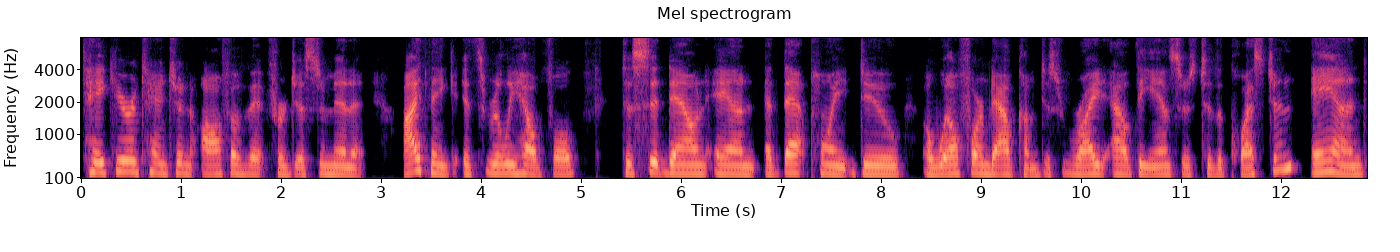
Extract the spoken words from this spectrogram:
take your attention off of it for just a minute. I think it's really helpful to sit down and at that point do a well formed outcome. Just write out the answers to the question, and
